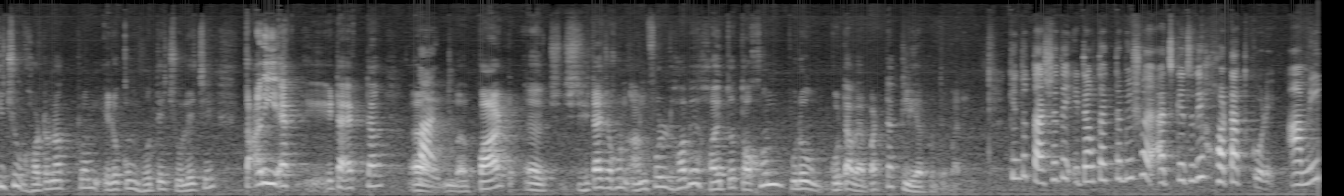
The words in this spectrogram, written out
কিছু ঘটনাক্রম এরকম হতে চলেছে। তারই এক এটা একটা পার্ট সেটা যখন আনফোল্ড হবে হয়তো তখন পুরো গোটা ব্যাপারটা ক্লিয়ার হতে পারে। কিন্তু তার সাথে এটাও তো একটা বিষয়, আজকে যদি হঠাৎ করে, আমি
